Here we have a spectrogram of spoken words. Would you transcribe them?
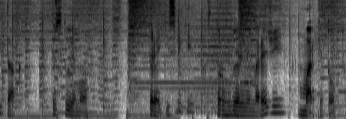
І так, тестуємо третій світі з торговельної мережі Marketopt.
